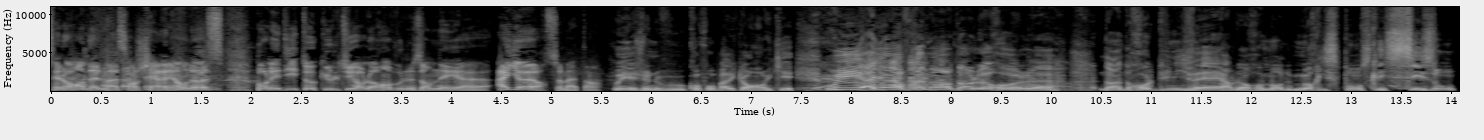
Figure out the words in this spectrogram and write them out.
C'est Laurent Delmas en chair et en os pour l'édito culture. Laurent, vous nous emmenez euh, ailleurs ce matin. Oui, je ne vous confonds pas avec Laurent Ruquier. Oui, ailleurs, vraiment, dans le rôle, euh, dans un drôle d'univers, le roman de Maurice Ponce, Les Saisons,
